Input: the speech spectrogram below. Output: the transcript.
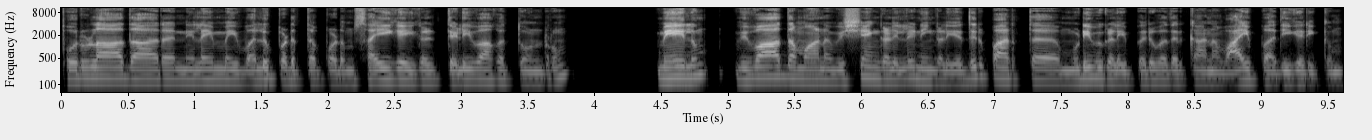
பொருளாதார நிலைமை வலுப்படுத்தப்படும் சைகைகள் தெளிவாக தோன்றும். மேலும் விவாதமான விஷயங்களில் நீங்கள் எதிர்பார்த்த முடிவுகளை பெறுவதற்கான வாய்ப்பு அதிகரிக்கும்.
